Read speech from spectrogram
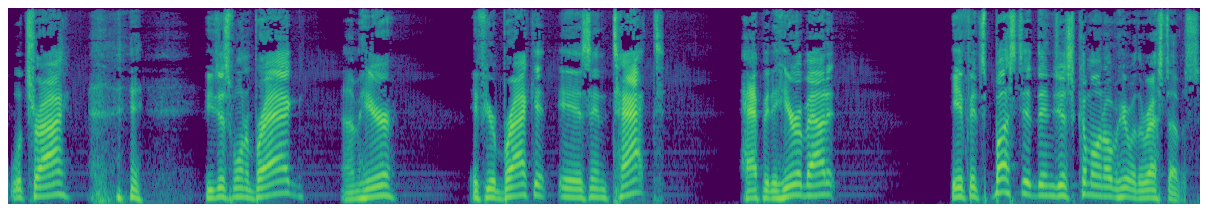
We'll try. if you just want to brag, I'm here. If your bracket is intact, happy to hear about it. If it's busted, then just come on over here with the rest of us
